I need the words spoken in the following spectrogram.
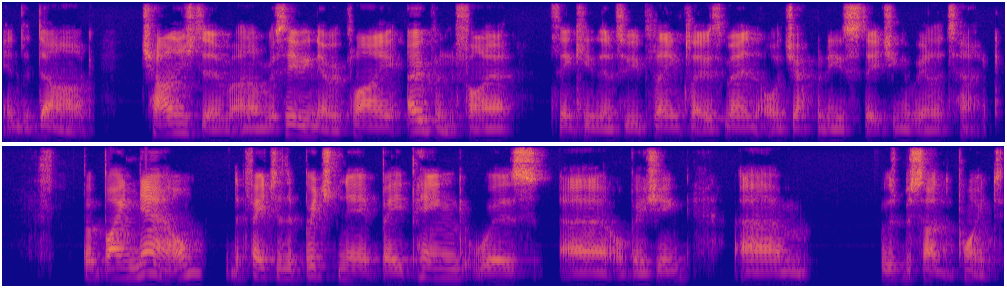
in the dark, challenged them and on receiving no reply, opened fire, thinking them to be plainclothes men or Japanese staging a real attack. But by now, the fate of the bridge near was, uh, or Beijing, um, was beside the point.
